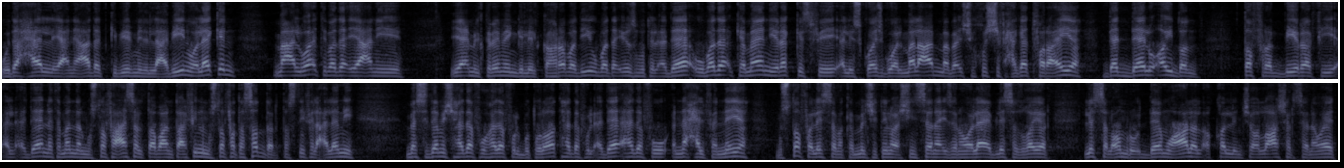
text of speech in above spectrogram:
وده حال يعني عدد كبير من اللاعبين. ولكن مع الوقت بدأ يعني يعمل trimming للكهرباء دي وبدأ يظبط الأداء وبدأ كمان يركز في الاسكواش جوه الملعب. ما بقاش يخش في حاجات فرعية. ده اداله أيضا طفرة كبيرة في الأداء. نتمنى لمصطفى عسل. طبعا أنتوا عارفين إن مصطفى تصدر التصنيف العالمي بس ده مش هدفه. هدفه البطولات هدفه الأداء هدفه الناحية الفنية. مصطفى لسه ما كملش 22 سنة. اذا هو لاعب لسه صغير لسه العمر قدامه على الأقل إن شاء الله 10 سنوات.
